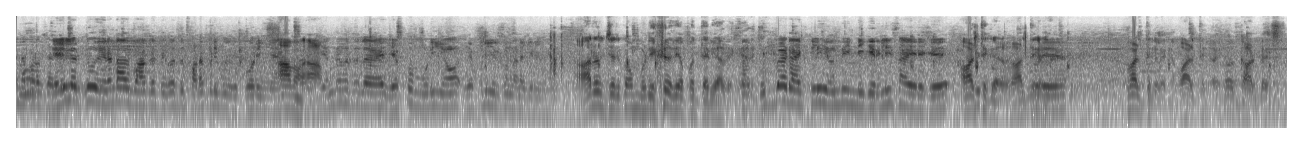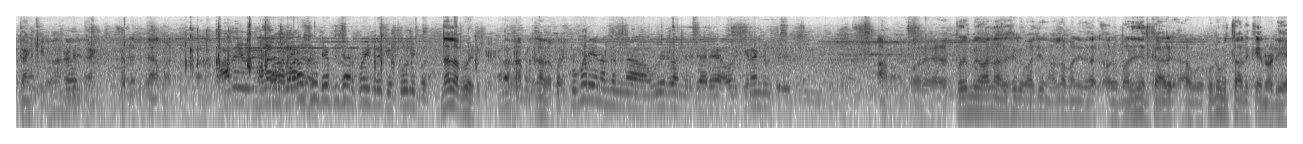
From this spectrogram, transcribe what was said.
என்ன படம் சார்? ஜெயிலர் டூ இரண்டாவது பாக்கத்துக்கு வந்து படப்பிடிப்புக்கு போறீங்க. ஆமா, ஆமா. எந்த விதத்துல எப்போ முடியும் எப்படி இருக்கும்னு நினைக்கிறீங்க? ஆரம்பிச்சிருக்கோம் முடிக்கிறது எப்போ தெரியாதுங்க சார் குட் பேட் ஆக்சுவலி வந்து இன்னைக்கு ரிலீஸ் ஆயிருக்கு. வாழ்த்துக்கள் வாழ்த்துக்கள். வாழ்த்துக்களுங்க வாழ்த்துக்கள் god bless thank you thank you sir போயிட்டு இருக்கு கூலி படம். நல்லா நல்லா நல்லா போயிட்டு குமரி அனந்தன் உயிரிழந்திருக்காரு. அவருக்கு இரங்கல் தெரிவித்து ஆமாம் ஒரு தூய்மையான அரசியல்வாதி நல்ல மனிதர் ஒரு மனிதருக்காரு அவங்க குடும்பத்தாருக்கு என்னுடைய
